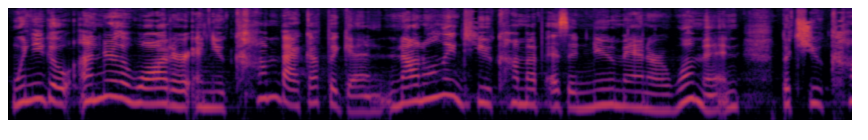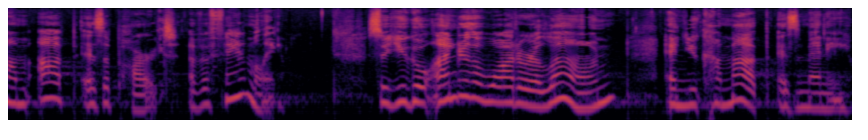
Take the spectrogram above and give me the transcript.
when you go under the water and you come back up again, not only do you come up as a new man or a woman, but you come up as a part of a family. So you go under the water alone and you come up as many.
